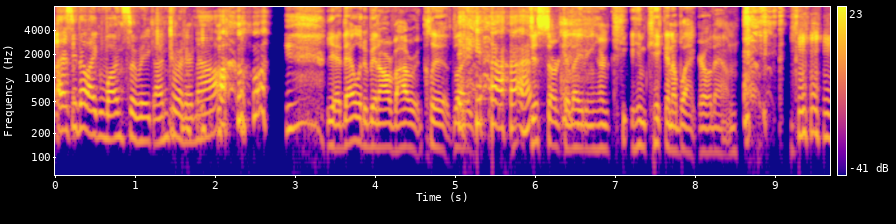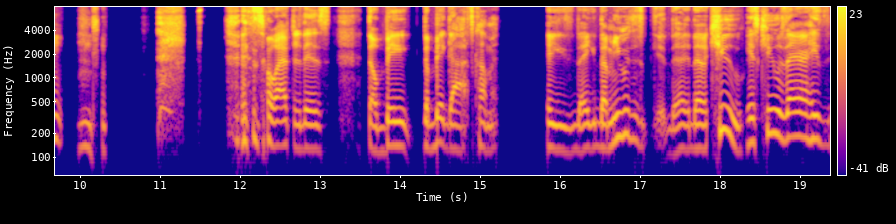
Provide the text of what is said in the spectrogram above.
I see that like once a week on Twitter now. Yeah, that would have been our viral clip, like Yeah. just circulating her him kicking a black girl down. and so after this, the big the big guy's coming. He's they the music the, the cue his cue is there. He's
